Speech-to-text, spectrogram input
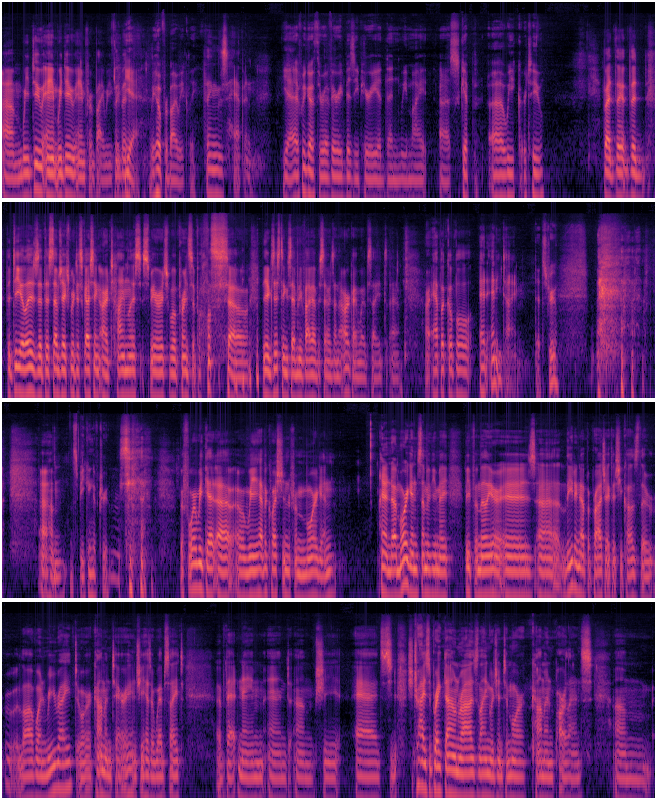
Um, we do aim we do aim for biweekly, but Yeah, we hope for bi-weekly. things happen. Yeah, if we go through a very busy period, then we might uh, skip a week or two. But the, the the deal is that the subjects we're discussing are timeless spiritual principles. So the existing 75 episodes on the archive website uh, are applicable at any time. That's true. Um, Speaking of true, Before we get, uh, uh, we have a question from Morgan. And uh, Morgan, some of you may be familiar, is uh, leading up a project that she calls the Law of One Rewrite or Commentary, and she has a website of that name. And um, she adds, she, she tries to break down Ra's language into more common parlance. Um,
